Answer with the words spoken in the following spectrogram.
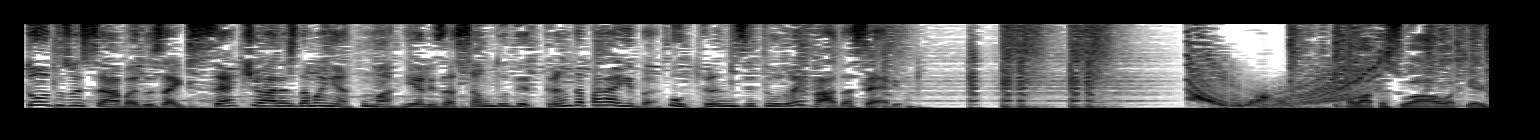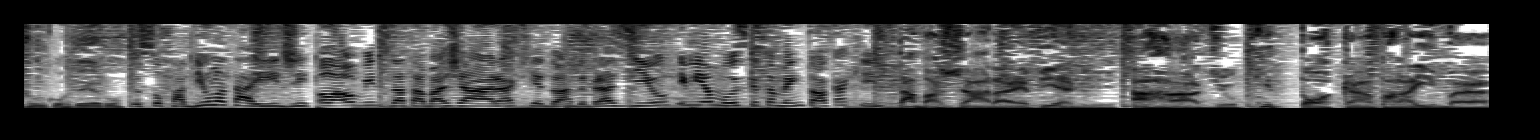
todos os sábados às 7 horas da manhã. Uma realização do Detran da Paraíba. O trânsito levado a sério. Olá pessoal, aqui é Júnior Cordeiro. Eu sou Fabiola Taide. Olá, ouvintes da Tabajara, aqui é Eduardo Brasil e minha música também toca aqui. Tabajara FM, a rádio que toca a Paraíba.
